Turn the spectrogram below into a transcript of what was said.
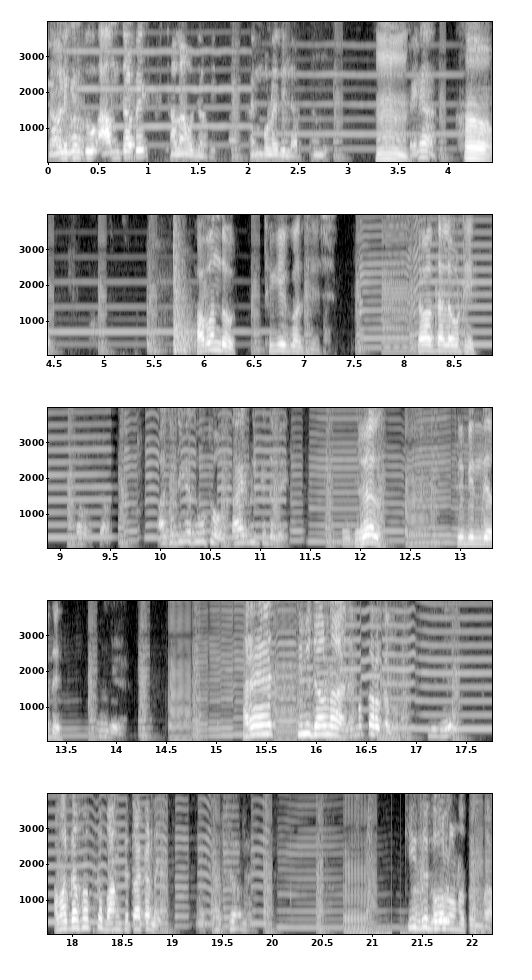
নাহলে কিন্তু আম যাবে ছালাও যাবে। আমি বলে দিলাম। হুম। তাই না? হ্যাঁ। হ বন্ধু ঠিকই করছিস চল তাহলে উঠি। আচ্ছা ঠিক আছে উঠো। চায়ের বিল কে দেবে। জুয়েল। তুই বিল দিয়ে দে আরে তুমি দাও না এমন করো কেন আমার কাছে আজকে বাংতে টাকা নেই কি যে বলো না তোমরা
